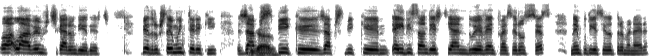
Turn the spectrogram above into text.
lá, lá havemos de chegar um dia destes. Pedro, gostei muito de ter aqui. Já percebi, que, já percebi que a edição deste ano do evento vai ser um sucesso, nem podia ser de outra maneira.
